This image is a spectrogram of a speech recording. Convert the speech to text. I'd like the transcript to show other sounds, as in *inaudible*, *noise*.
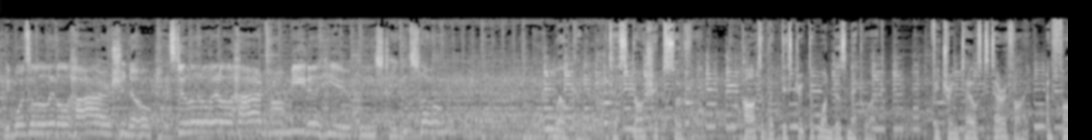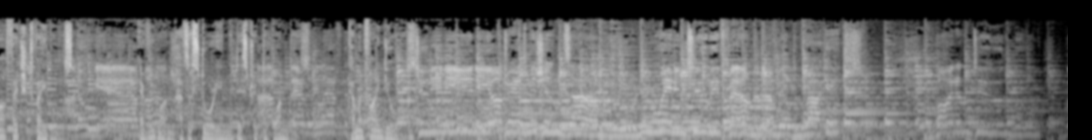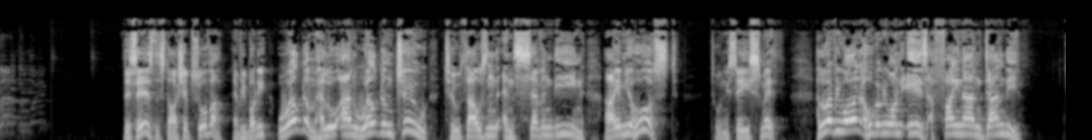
It was a little harsh, you know. It's still a little hard for me to hear. Please take it slow. Welcome to Starship Sofa, part of the District of Wonders network, featuring tales to terrify and far fetched fables. I don't get Everyone has a story in the District of Wonders. Come and find I'm yours. tuning in to your transmissions. I'm mooning, waiting to be found, and I'm building rockets. I'm pointing them to the moon. This is the Starship Sofa. Everybody, welcome, hello, and welcome to 2017. I am your host, Tony C. Smith. Hello, everyone. I hope everyone is fine and dandy.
